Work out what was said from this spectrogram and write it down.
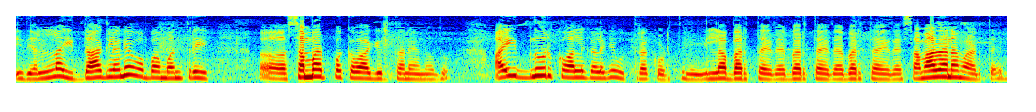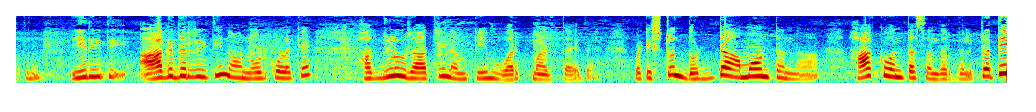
ಇದೆಲ್ಲ ಇದ್ದಾಗ್ಲೇ ಒಬ್ಬ ಮಂತ್ರಿ ಸಮರ್ಪಕವಾಗಿರ್ತಾನೆ ಅನ್ನೋದು. ಐದುನೂರು ಕಾಲ್ಗಳಿಗೆ ಉತ್ತರ ಕೊಡ್ತೀನಿ. ಇಲ್ಲ, ಬರ್ತಾ ಇದೆ ಬರ್ತಾ ಇದೆ ಬರ್ತಾ ಇದೆ, ಸಮಾಧಾನ ಮಾಡ್ತಾ ಇರ್ತೀನಿ. ಈ ರೀತಿ, ಆಗದ ರೀತಿ ನಾವು ನೋಡ್ಕೊಳ್ಳೋಕ್ಕೆ ಹಗಲು ರಾತ್ರಿ ನಮ್ಮ ಟೀಮ್ ವರ್ಕ್ ಮಾಡ್ತಾ ಇದೆ. ಬಟ್ ಇಷ್ಟೊಂದು ದೊಡ್ಡ ಅಮೌಂಟನ್ನು ಹಾಕುವಂಥ ಸಂದರ್ಭದಲ್ಲಿ ಪ್ರತಿ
